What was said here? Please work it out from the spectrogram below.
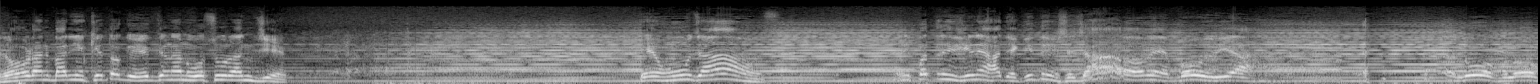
રહોડાની બારીએ કહેતો ગયો એક જણાનું ઓછું રાંધજે. એ હું જાઉં. એની પત્ની જીણે હાજે કીધું છે, જાઓ હવે, બહુ રિયા લોભ લોભ.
